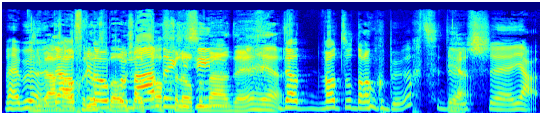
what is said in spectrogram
we hebben de afgelopen maanden afgelopen gezien maanden, hè? Ja. Dat, wat er dan gebeurt. Dus ja. Uh, ja.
